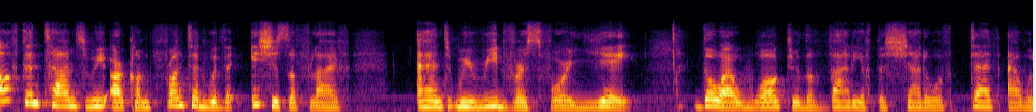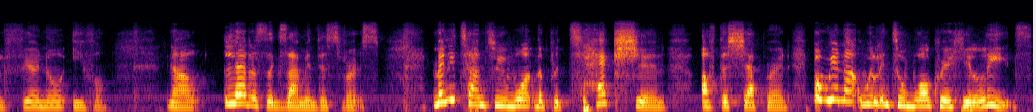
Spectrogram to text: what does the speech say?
Oftentimes, we are confronted with the issues of life, and we read verse 4 Yea, though I walk through the valley of the shadow of death, I will fear no evil. Now, let us examine this verse. Many times we want the protection of the shepherd, but we're not willing to walk where he leads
